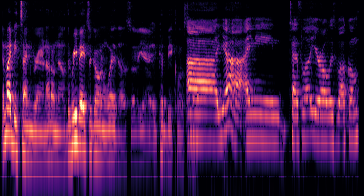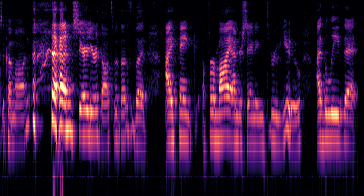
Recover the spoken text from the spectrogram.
It might be ten grand. I don't know. The rebates are going away though, so yeah, it could be close to that. Uh yeah, I mean Tesla, you're always welcome to come on and share your thoughts with us, but I think for my understanding through you, I believe that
